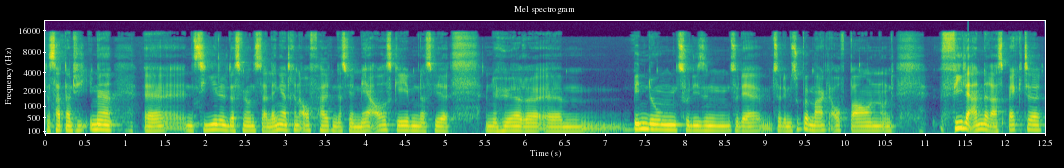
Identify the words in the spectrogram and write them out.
Das hat natürlich immer äh, ein Ziel, dass wir uns da länger drin aufhalten, dass wir mehr ausgeben, dass wir eine höhere ähm, Bindung zu, diesem, zu, der, zu dem Supermarkt aufbauen und viele andere Aspekte.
